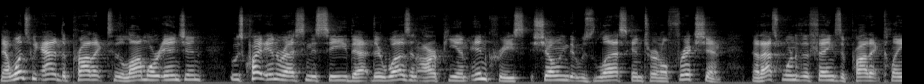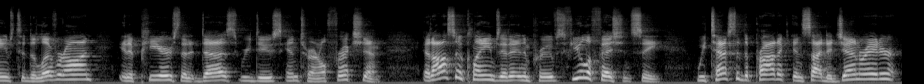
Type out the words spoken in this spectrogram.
Now once we added the product to the lawnmower engine, it was quite interesting to see that there was an RPM increase showing that there was less internal friction. Now that's one of the things the product claims to deliver on. It appears that it does reduce internal friction. It also claims that it improves fuel efficiency. We tested the product inside the generator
